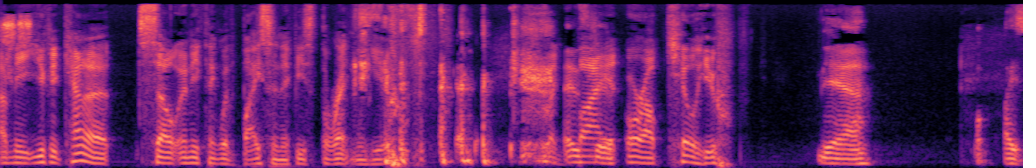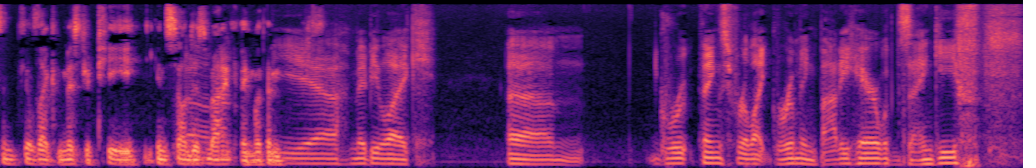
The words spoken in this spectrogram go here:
I mean, you could kind of sell anything with Bison if he's threatening you. like, That's buy true. it or I'll kill you. Yeah. Well, Bison feels like Mr. T. You can sell just about Uh, anything with him. Yeah, maybe like um gro- things for like grooming body hair with Zangief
